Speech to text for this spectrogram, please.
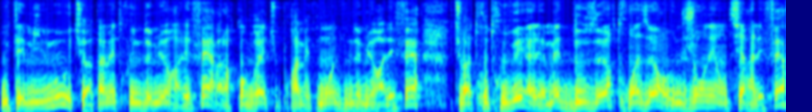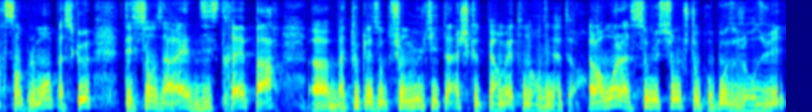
ou tes 1000 mots, tu vas pas mettre une demi-heure à les faire, alors qu'en vrai, tu pourras mettre moins d'une demi-heure à les faire. Tu vas te retrouver à les mettre deux heures, trois heures ou une journée entière à les faire simplement parce que tu es sans arrêt distrait par euh, bah, toutes les options multitâches que te permet ton ordinateur. Alors moi, la solution que je te propose aujourd'hui,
